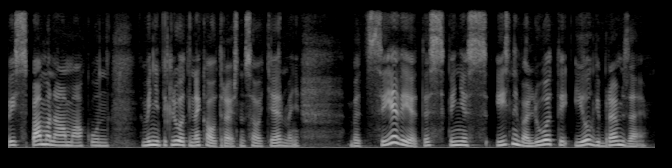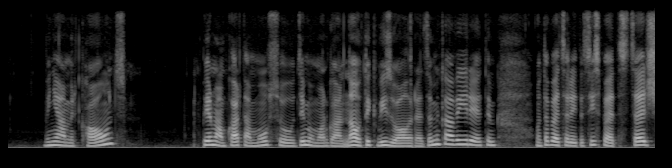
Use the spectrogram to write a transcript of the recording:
viss pamanāmāk, un viņi tik ļoti nekautrējas no sava ķermeņa. Bet sievietes, viņas īstenībā ļoti ilgi bremzē. Viņām ir kauns. Pirmkārt, mūsu dzimuma orgāni nav tik vizuāli redzami kā vīrietim, Un tāpēc arī tas izpētes ceļš,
